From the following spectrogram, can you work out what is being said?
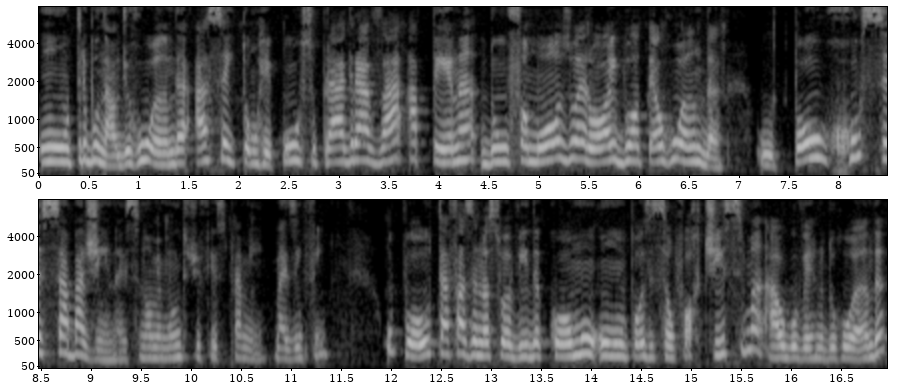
um tribunal de Ruanda aceitou um recurso para agravar a pena do famoso herói do Hotel Ruanda, o Paul Rusesabagina. Esse nome é muito difícil para mim, mas enfim. O Paul está fazendo a sua vida como uma oposição fortíssima ao governo do Ruanda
